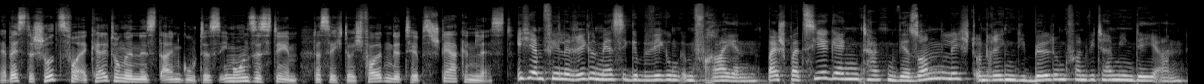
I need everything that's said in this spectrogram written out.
Der beste Schutz vor Erkältungen ist ein gutes Immunsystem, das sich durch folgende Tipps stärken lässt. Ich empfehle regelmäßige Bewegung im Freien. Bei Spaziergängen tanken wir Sonnenlicht und regen die Bildung von Vitamin D an.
